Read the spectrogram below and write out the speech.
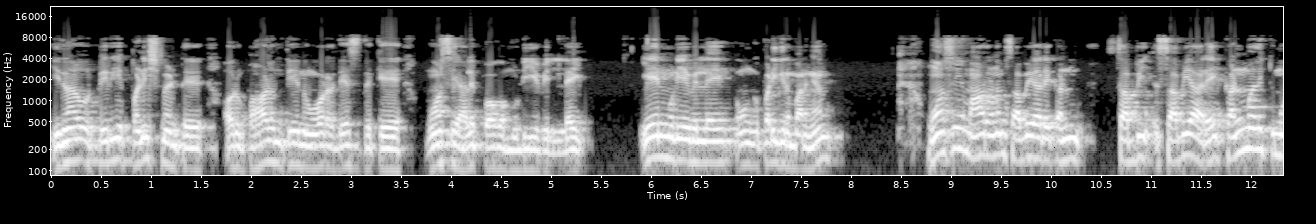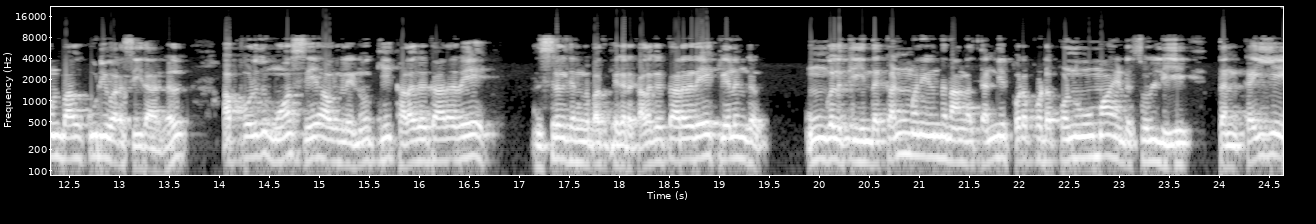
இதனால ஒரு பெரிய பனிஷ்மெண்ட் அவர் பாலும் தேனும் ஓர தேசத்துக்கு மோசையாலே போக முடியவில்லை. ஏன் முடியவில்லை? உங்க படிக்கிற பாருங்க. மோசையும் ஆரோனும் சபையாரை கண் சபி சபையாரை கண்மலைக்கு முன்பாக கூடி வர செய்தார்கள். அப்பொழுது மோசே அவர்களை நோக்கி கலகக்காரரே இஸ்ரேல் ஜனங்களை பார்த்து கேட்கிற கலகக்காரரே கேளுங்கள். உங்களுக்கு இந்த கண்மணியிலிருந்து நாங்கள் தண்ணீர் புறப்பட பண்ணுவோமா என்று சொல்லி தன் கையை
